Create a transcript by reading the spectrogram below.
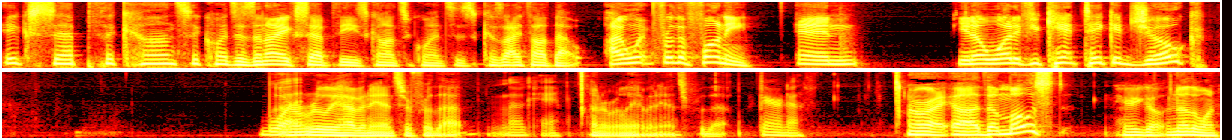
accept the consequences. And I accept these consequences because I thought that I went for the funny. And you know what? If you can't take a joke, I don't really have an answer for that. Okay. I don't really have an answer for that. Fair enough. All right. Uh, the most, here you go, another one.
